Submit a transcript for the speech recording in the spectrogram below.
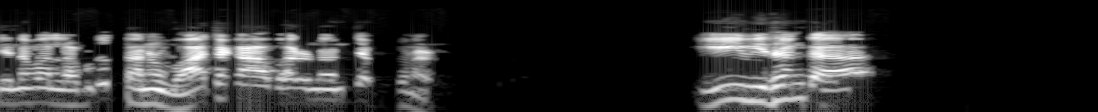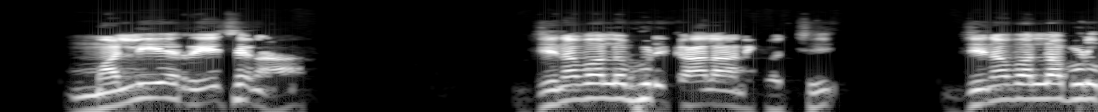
జినవల్లభుడు తను వాచకాభరణ అని చెప్తున్నాడు ఈ విధంగా మల్లియ రేచన జినవల్లభుడి కాలానికి వచ్చి జినవల్లభుడు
